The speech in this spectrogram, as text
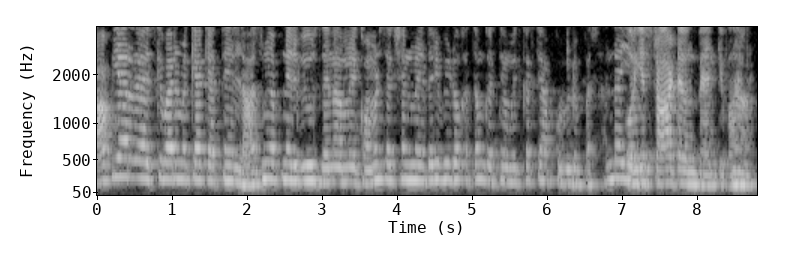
आप यार इसके बारे में क्या कहते हैं? लाजमी अपने रिव्यूज़ देना हमें कमेंट सेक्शन में इधर ही वीडियो खत्म करते हैं। उम्मीद करते हैं आपको वीडियो पसंद आई और ये स्टार्ट है उन बैन के बाद हाँ,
